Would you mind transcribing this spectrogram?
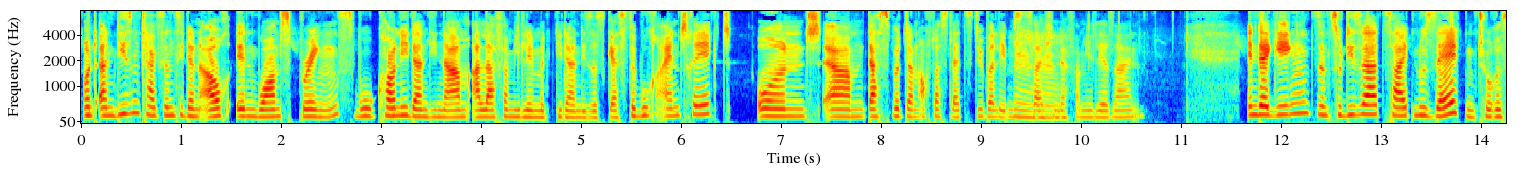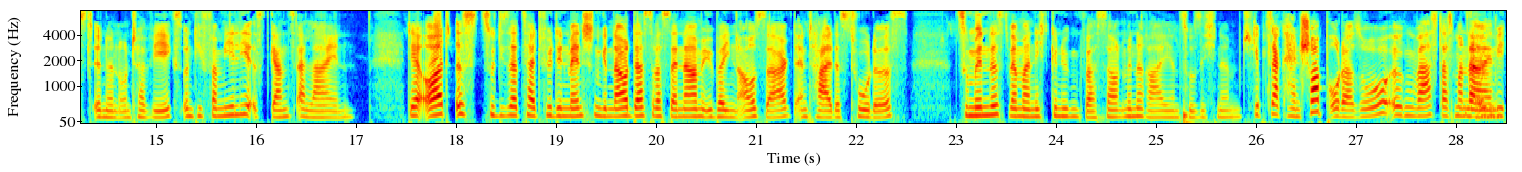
Und an diesem Tag sind sie dann auch in Warm Springs, wo Conny dann die Namen aller Familienmitglieder in dieses Gästebuch einträgt. Und ähm, das wird dann auch das letzte Überlebenszeichen Mhm. der Familie sein. In der Gegend sind zu dieser Zeit nur selten TouristInnen unterwegs und die Familie ist ganz allein. Der Ort ist zu dieser Zeit für den Menschen genau das, was sein Name über ihn aussagt, ein Tal des Todes. Zumindest, wenn man nicht genügend Wasser und Mineralien zu sich nimmt. Gibt es da keinen Shop oder so, irgendwas, dass man da Nein. irgendwie,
